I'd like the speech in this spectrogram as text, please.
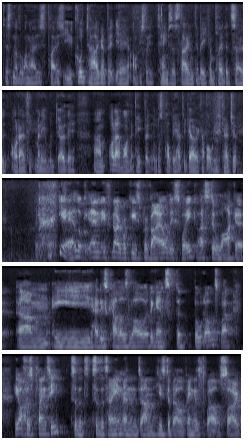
just another one of those players you could target. But yeah, obviously teams are starting to be completed, so I don't think many would go there. Um, I don't mind the pick, but it was probably had to go a couple of weeks ago, Chip. Yeah, look, and if no rookies prevail this week, I still like it. Um, he had his colours lowered against the Bulldogs, but he offers plenty to the to the team, and um, he's developing as well. So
